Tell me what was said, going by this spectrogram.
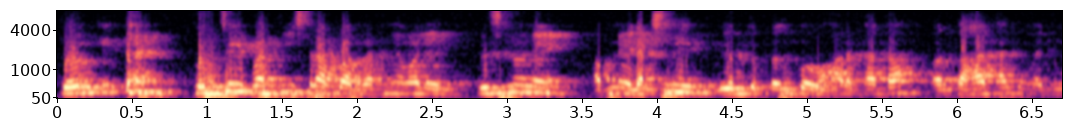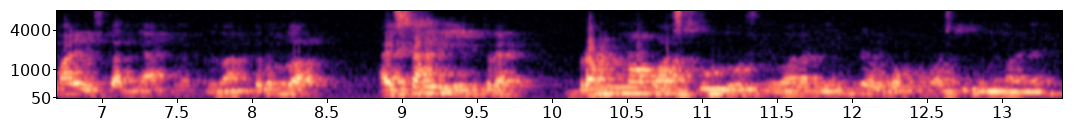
क्योंकि पृथ्वी पर तीसरा पद रखने वाले विष्णु ने अपने लक्ष्मी युक्त पद को वहाँ रखा था और कहा था कि मैं तुम्हारे उसका ज्ञान तुम्हें प्रदान करूँगा। ऐसा ही यंत्र ब्रह्म वास्तु दोष निवारण यंत्र ब्रह्म वास्तु निवारण है।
